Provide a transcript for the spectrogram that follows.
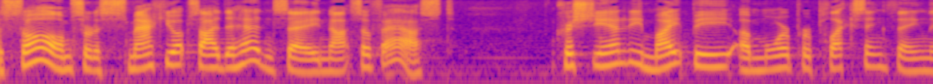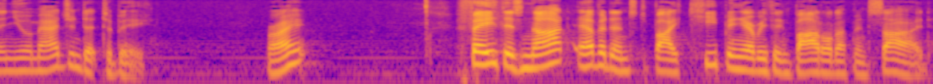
the Psalms sort of smack you upside the head and say, not so fast. Christianity might be a more perplexing thing than you imagined it to be, right? Faith is not evidenced by keeping everything bottled up inside.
